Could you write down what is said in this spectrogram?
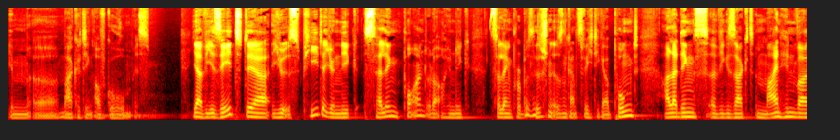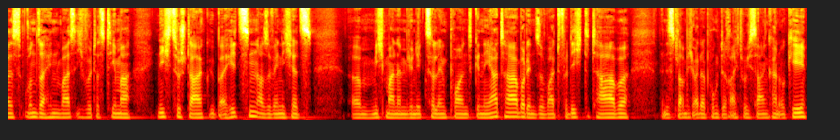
im äh, Marketing aufgehoben ist. Ja, wie ihr seht, der USP, der Unique Selling Point oder auch Unique Selling Proposition ist ein ganz wichtiger Punkt. Allerdings, äh, wie gesagt, mein Hinweis, unser Hinweis, ich würde das Thema nicht zu stark überhitzen. Also wenn ich jetzt ähm, mich meinem Unique Selling Point genähert habe, den soweit verdichtet habe, dann ist, glaube ich, auch der Punkt erreicht, wo ich sagen kann, okay,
